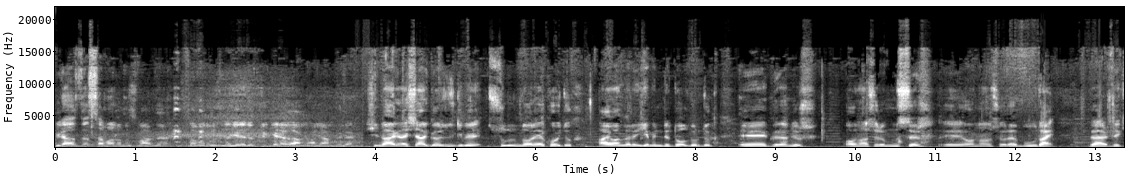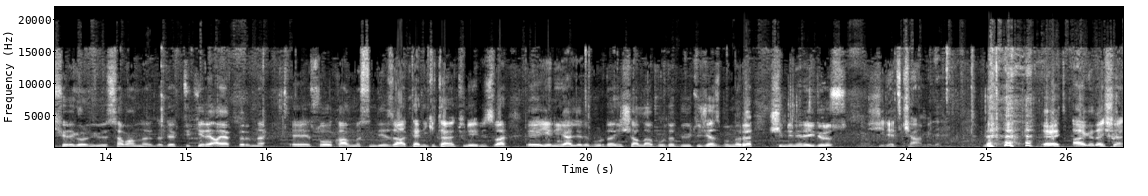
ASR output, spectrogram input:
Biraz da samanımız vardı. Samanımızı da yere döktük. Gene böyle. Şimdi arkadaşlar gördüğünüz gibi suluğunu da oraya koyduk. Hayvanların yemini de doldurduk. Ee, granür, ondan sonra mısır, e, ondan sonra buğday verdik. Şöyle gördüğünüz gibi samanları da döktük yere ayaklarına e, soğuk almasın diye zaten iki tane tüneyimiz var. E, yeni yerleri burada. İnşallah burada büyüteceğiz bunları. Şimdi nereye gidiyoruz? Jilet Kamil'e. evet arkadaşlar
